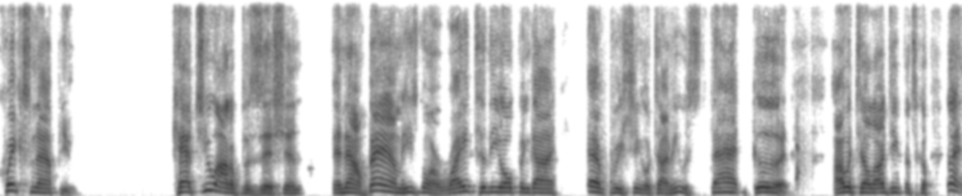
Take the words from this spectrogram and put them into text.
quick snap you, catch you out of position, and now bam, he's going right to the open guy every single time. He was that good. I would tell our defense go, hey,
